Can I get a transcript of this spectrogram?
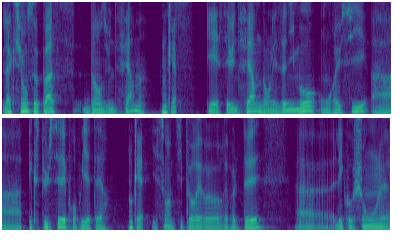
L'action se passe dans une ferme. Et c'est une ferme dont les animaux ont réussi à expulser les propriétaires. Ok. Ils sont un petit peu révoltés. les cochons, les,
